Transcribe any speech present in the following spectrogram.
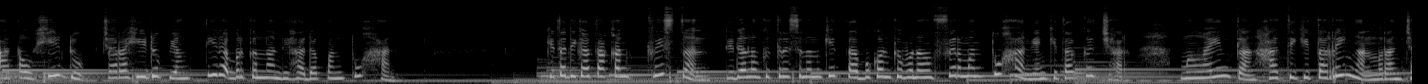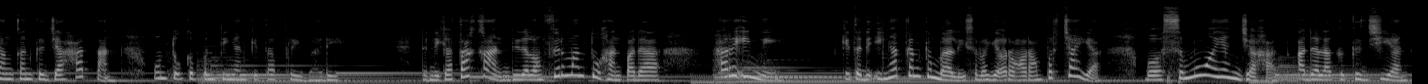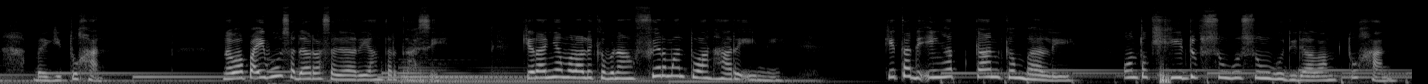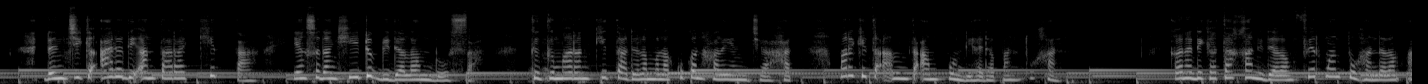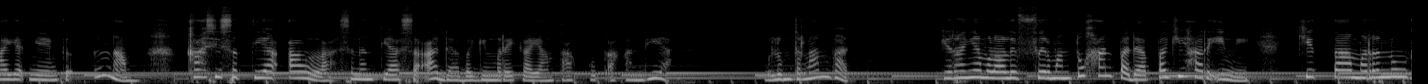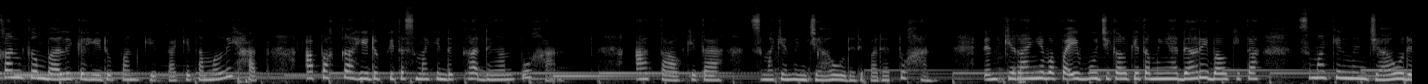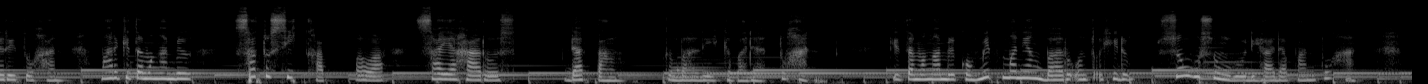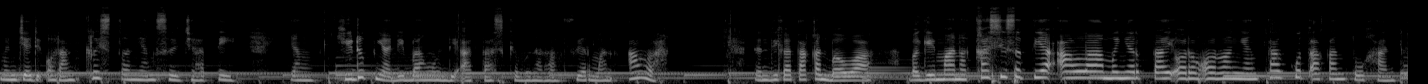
atau hidup, cara hidup yang tidak berkenan di hadapan Tuhan. Kita dikatakan Kristen di dalam kekristenan kita bukan kebenaran firman Tuhan yang kita kejar, melainkan hati kita ringan merancangkan kejahatan untuk kepentingan kita pribadi. Dan dikatakan di dalam firman Tuhan pada hari ini kita diingatkan kembali sebagai orang-orang percaya bahwa semua yang jahat adalah kekejian bagi Tuhan. Nah, Bapak Ibu, saudara-saudari yang terkasih, kiranya melalui kebenaran firman Tuhan hari ini, kita diingatkan kembali untuk hidup sungguh-sungguh di dalam Tuhan. Dan jika ada di antara kita yang sedang hidup di dalam dosa, kegemaran kita adalah melakukan hal yang jahat, mari kita minta ampun di hadapan Tuhan. Karena dikatakan di dalam firman Tuhan dalam ayatnya yang ke-6, kasih setia Allah senantiasa ada bagi mereka yang takut akan Dia. Belum terlambat. Kiranya melalui firman Tuhan pada pagi hari ini, kita merenungkan kembali kehidupan kita. Kita melihat apakah hidup kita semakin dekat dengan Tuhan atau kita semakin menjauh daripada Tuhan. Dan kiranya Bapak Ibu jika kita menyadari bahwa kita semakin menjauh dari Tuhan, mari kita mengambil satu sikap bahwa saya harus datang kembali kepada Tuhan. Kita mengambil komitmen yang baru untuk hidup sungguh-sungguh di hadapan Tuhan, menjadi orang Kristen yang sejati, yang hidupnya dibangun di atas kebenaran firman Allah dan dikatakan bahwa bagaimana kasih setia Allah menyertai orang-orang yang takut akan Tuhan.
